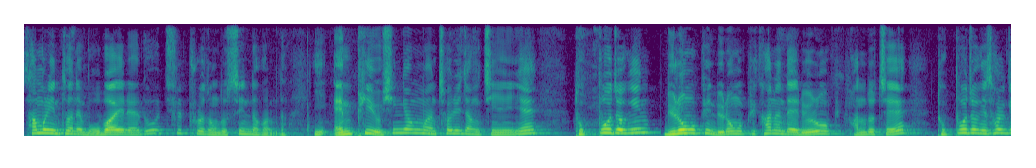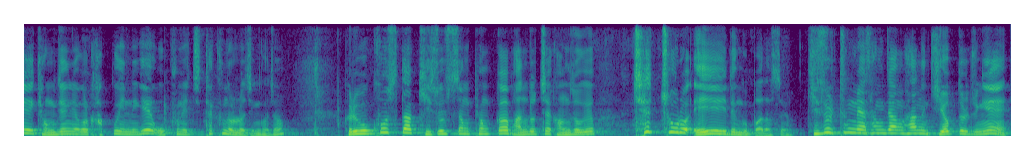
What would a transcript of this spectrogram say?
사물 인터넷 모바일에도 7% 정도 쓰인다고 합니다. 이 NPU 신경망 처리 장치에 독보적인 neuromorphic neuromorphic 하는데 neuromorphic 반도체의 독보적인 설계의 경쟁력을 갖고 있는 게 오픈 엣지 테크놀로지인 거죠. 그리고 코스닥 기술성 평가 반도체 강소기업 최초로 AA 등급 받았어요. 기술 특례 상장하는 기업들 중에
